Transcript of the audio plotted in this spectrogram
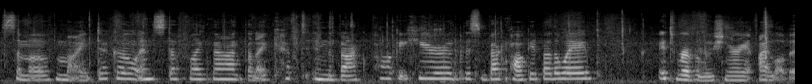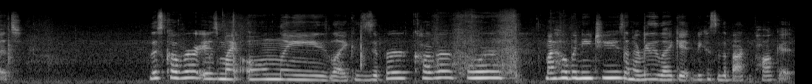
some of my deco and stuff like that that I kept in the back pocket here. This back pocket, by the way, it's revolutionary. I love it. This cover is my only like zipper cover for my Hobonichis and I really like it because of the back pocket.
